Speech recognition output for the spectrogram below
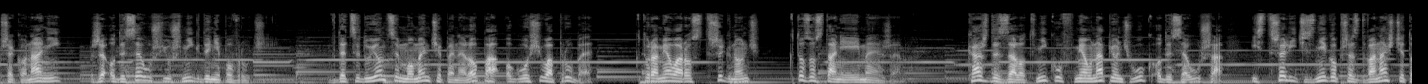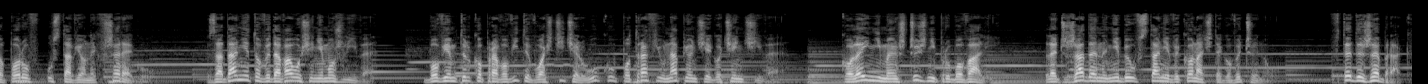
przekonani, że Odyseusz już nigdy nie powróci. W decydującym momencie Penelopa ogłosiła próbę, która miała rozstrzygnąć, kto zostanie jej mężem. Każdy z zalotników miał napiąć łuk Odyseusza i strzelić z niego przez dwanaście toporów ustawionych w szeregu. Zadanie to wydawało się niemożliwe, bowiem tylko prawowity właściciel łuku potrafił napiąć jego cięciwe. Kolejni mężczyźni próbowali, lecz żaden nie był w stanie wykonać tego wyczynu. Wtedy żebrak,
